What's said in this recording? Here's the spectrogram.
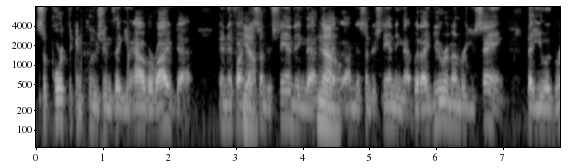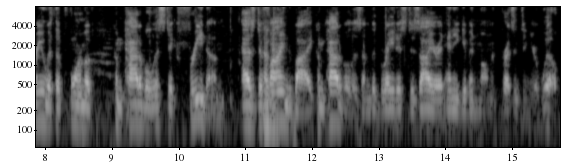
support the conclusions that you have arrived at and if i'm yeah. misunderstanding that no. I, i'm misunderstanding that but i do remember you saying that you agree with a form of compatibilistic freedom as defined okay. by compatibilism, the greatest desire at any given moment present in your will.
